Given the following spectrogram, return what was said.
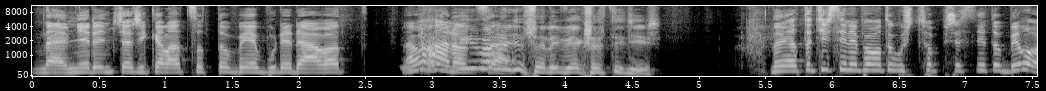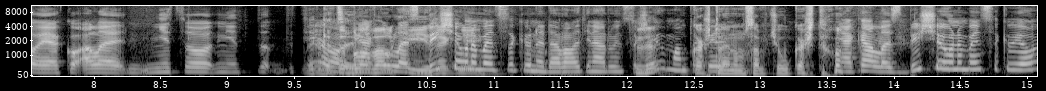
Ne, mě Denča říkala, co tobě bude dávat na Vánoce. Mně se líbí, jak se stydíš. No já totiž si nepamatuju už, co přesně to bylo, jako, ale něco, něco ty to jo, bylo nějakou velký, lesby show nebo něco takového, nedávala ti náhodou něco takového? Mám Ukaž to jenom samčo, ukaž to. Nějaká lesby show nebo něco takového?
